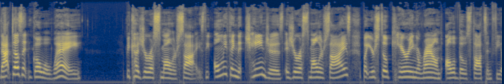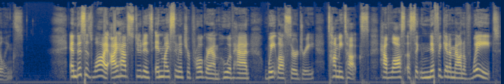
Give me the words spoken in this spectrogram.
That doesn't go away because you're a smaller size. The only thing that changes is you're a smaller size, but you're still carrying around all of those thoughts and feelings. And this is why I have students in my signature program who have had weight loss surgery, tummy tucks, have lost a significant amount of weight,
